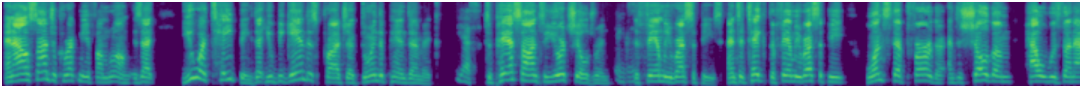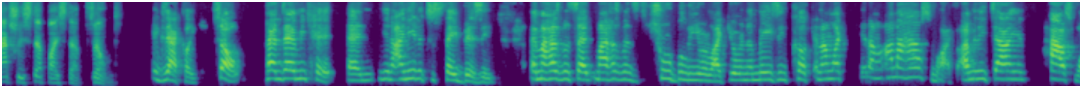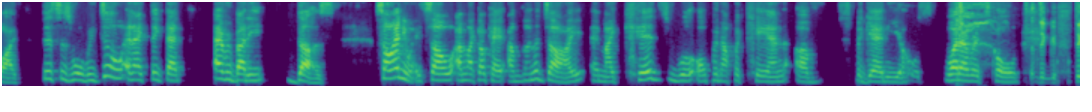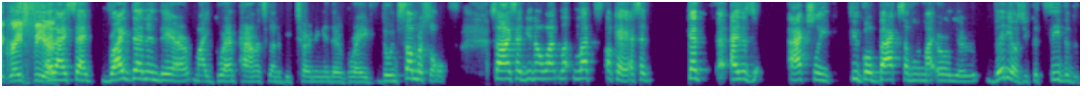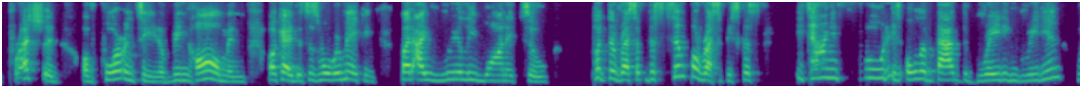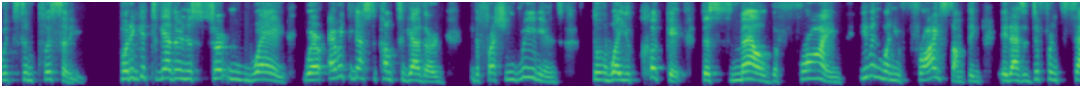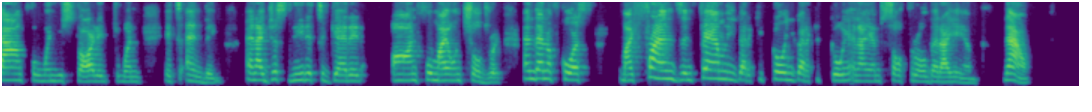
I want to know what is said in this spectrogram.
and Alessandra correct me if I'm wrong is that you are taping that you began this project during the pandemic Yes. To pass on to your children exactly. the family recipes and to take the family recipe one step further and to show them how it was done actually step by step filmed. Exactly. So pandemic hit and you know I needed to stay busy. And my husband said, my husband's true believer, like you're an amazing cook. And I'm like, you know, I'm a housewife. I'm an Italian housewife. This is what we do. And I think that everybody does. So anyway, so I'm like, okay, I'm gonna die, and my kids will open up a can of spaghettios, whatever it's called. the, the great fear. And I said, right then and there, my grandparents to be turning in their grave, doing somersaults. So I said, you know what? Let, us okay. I said, get. I was actually, if you go back some of my earlier videos, you could see the depression of quarantine, of being home, and okay, this is what we're making but I really wanted to put the recipe, the simple recipes, because Italian food is all about the great ingredient with simplicity, putting it together in a certain way where everything has to come together the fresh ingredients, the way you cook it, the smell, the frying. Even when you fry something, it has a different sound from when you start it to when it's ending. And I just needed to get it on for my own children. And then, of course, my friends and family, you got to keep going, you got to keep going. And I am so thrilled that I am. Now,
